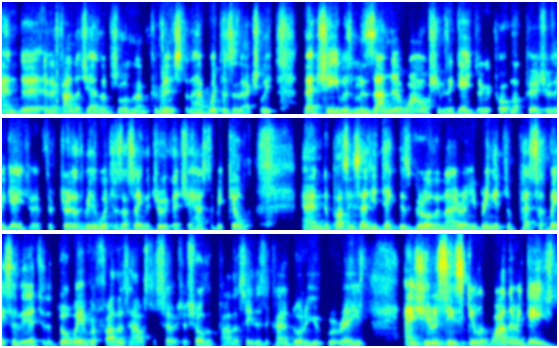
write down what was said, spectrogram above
and uh, and I found that she has an absolute, and I'm convinced and I have witnesses actually that she was Mizana while she was engaged during a 12 month period she was engaged. And if it turns out to be the witnesses are saying the truth, then she has to be killed. And the pasuk says, you take this girl, the Naira, and you bring it to Pesach Beisavir, to the doorway of her father's house to show, to show the father, see, this is the kind of daughter you raised. And she receives skilla. While they're engaged,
